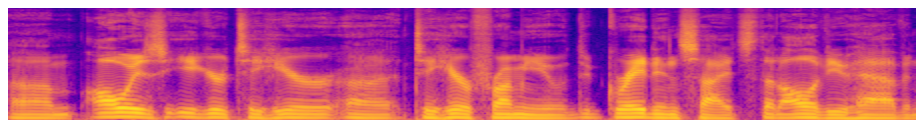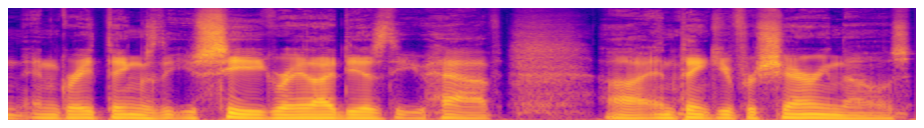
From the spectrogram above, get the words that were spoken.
Um, always eager to hear uh, to hear from you. The great insights that all of you have, and, and, great things that you see, great ideas that you have, uh, and thank you for sharing those.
